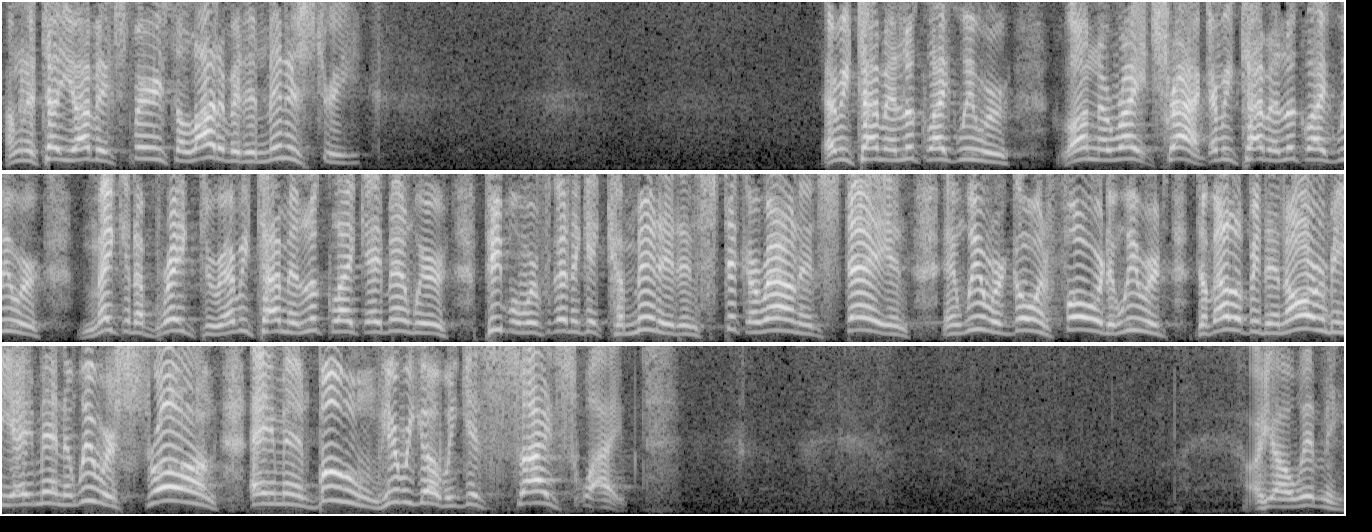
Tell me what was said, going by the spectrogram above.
I'm going to tell you, I've experienced a lot of it in ministry. Every time it looked like we were on the right track, every time it looked like we were making a breakthrough, every time it looked like, amen, we were, people were going to get committed and stick around and stay, and, and we were going forward and we were developing an army, amen, and we were strong, amen. Boom, here we go, we get sideswiped. Are y'all with me?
